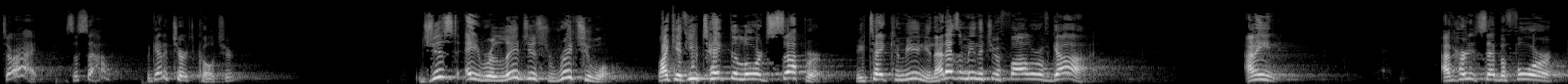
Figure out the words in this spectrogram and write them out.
It's all right. It's the South. We got a church culture. Just a religious ritual, like if you take the Lord's Supper, you take communion, that doesn't mean that you're a follower of God. I mean, I've heard it said before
